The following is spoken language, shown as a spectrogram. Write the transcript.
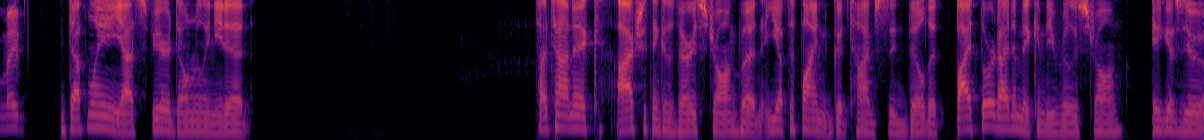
maybe Definitely, yeah, Spear don't really need it. Titanic, I actually think is very strong, but you have to find good times to build it. By third item, it can be really strong. It gives you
